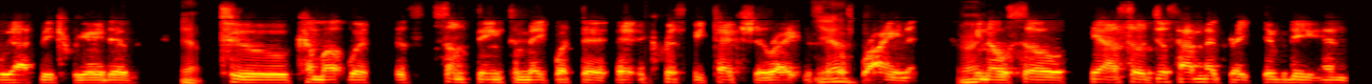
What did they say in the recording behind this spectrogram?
we have to be creative to come up with something to make with the, the crispy texture, right? Instead yeah. of frying it. Right. You know, so yeah, so just having that creativity and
